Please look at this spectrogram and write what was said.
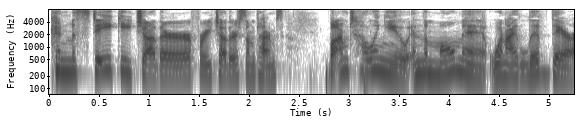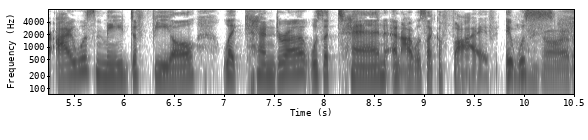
can mistake each other for each other sometimes. But I'm telling you, in the moment when I lived there, I was made to feel like Kendra was a 10 and I was like a five. It oh was, God.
